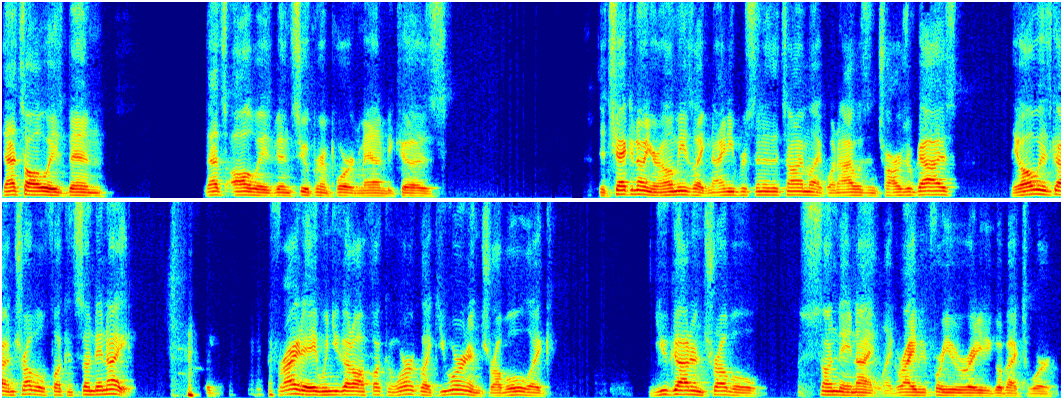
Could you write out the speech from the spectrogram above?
that's always been that's always been super important, man, because the checking on your homies like 90% of the time, like when I was in charge of guys, they always got in trouble fucking Sunday night. like, Friday, when you got off fucking work, like you weren't in trouble. Like you got in trouble Sunday night, like right before you were ready to go back to work.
